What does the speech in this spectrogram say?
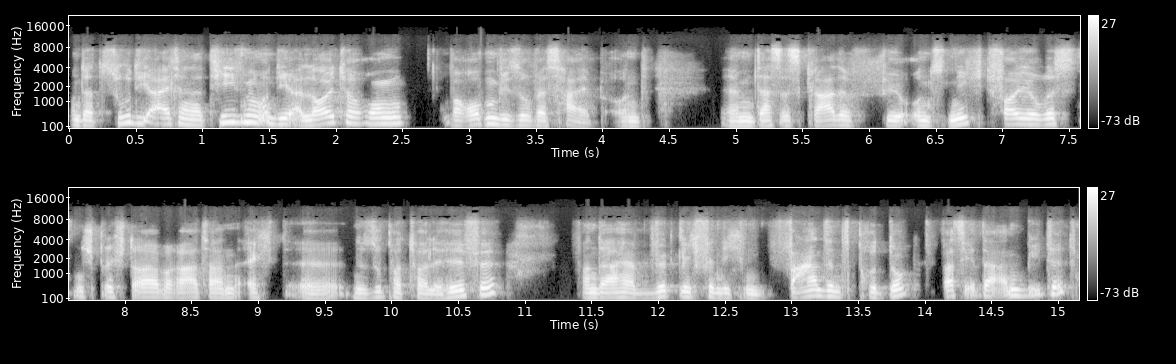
und dazu die Alternativen und die Erläuterung, warum, wieso, weshalb. Und ähm, das ist gerade für uns nicht Volljuristen, sprich Steuerberatern, echt äh, eine super tolle Hilfe. Von daher wirklich finde ich ein Wahnsinnsprodukt, was ihr da anbietet.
